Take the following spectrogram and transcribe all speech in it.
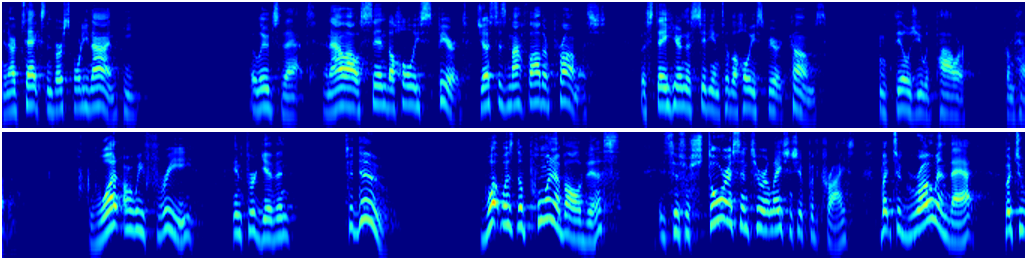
In our text in verse 49, he alludes to that. And now I'll send the Holy Spirit, just as my Father promised but stay here in the city until the Holy Spirit comes and fills you with power from heaven. What are we free and forgiven to do? What was the point of all this? It's to restore us into a relationship with Christ, but to grow in that, but to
